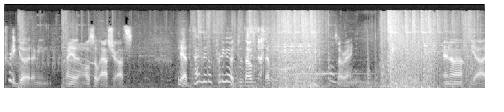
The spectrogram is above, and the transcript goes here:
pretty good. I mean, I, uh, also ass shots. But yeah, at the time they looked pretty good. 2007. That was alright. And uh, yeah, I,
